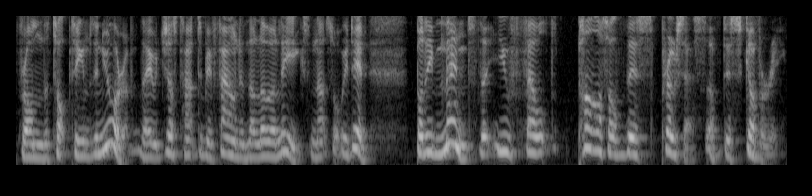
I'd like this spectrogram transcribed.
from the top teams in Europe. They just had to be found in the lower leagues, and that's what we did. But it meant that you felt part of this process of discovery.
